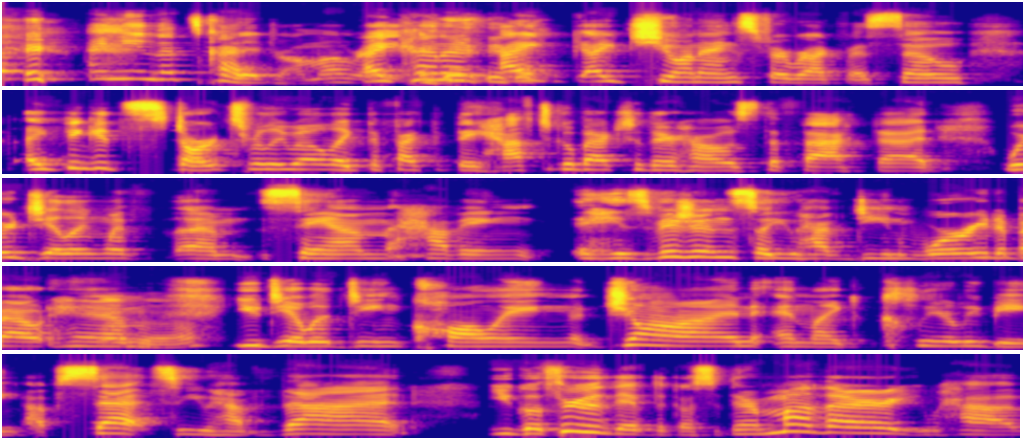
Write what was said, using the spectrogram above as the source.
I mean, that's kind of drama, right? I kind of I, I chew on angst for breakfast. So I think it starts really well. Like the fact that they have to go back to their house, the fact that we're dealing with um, Sam having his vision. So you have Dean worried about him. Mhm. You deal with Dean calling John and like clearly being upset. So you have that. You go through, they have the ghost of their mother. You have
